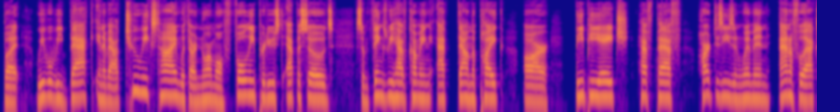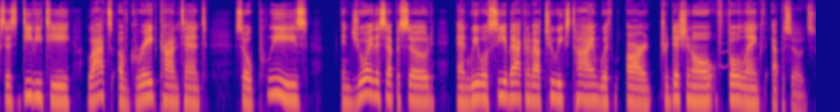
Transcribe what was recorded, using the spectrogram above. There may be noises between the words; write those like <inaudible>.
But we will be back in about two weeks' time with our normal fully produced episodes. Some things we have coming at down the pike are BPH, HFpEF, heart disease in women, anaphylaxis, DVT, lots of great content. So please enjoy this episode and we will see you back in about two weeks' time with our traditional full length episodes.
